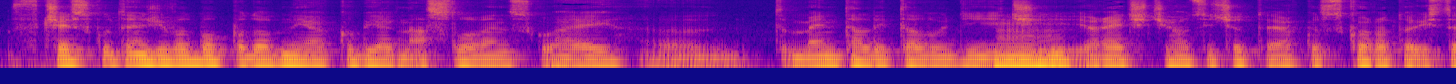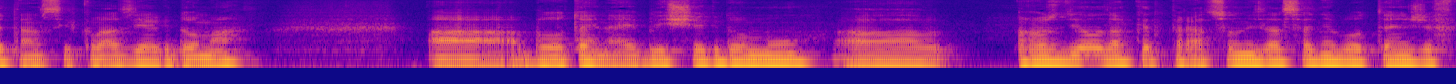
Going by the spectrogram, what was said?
v Česku ten život bol podobný akoby jak na Slovensku, hej. E, mentalita ľudí, mm-hmm. či mhm. reč, či hoci čo, to je ako skoro to isté, tam si kvázi jak doma. A bolo to aj najbližšie k domu. A rozdiel taký pracovný zásadne bol ten, že v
